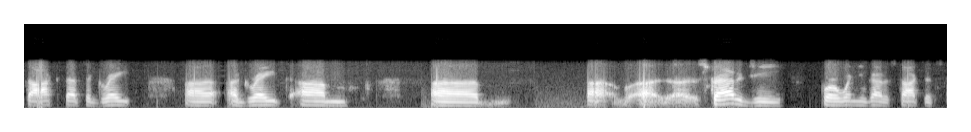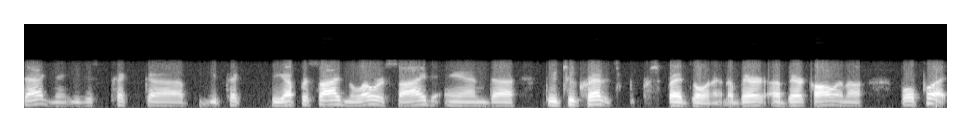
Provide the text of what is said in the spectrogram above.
stock, that's a great uh, a great um, uh, uh, uh, strategy for when you've got a stock that's stagnant. You just pick uh, you pick the upper side and the lower side, and uh, do two credit spreads on it: a bear a bear call and a bull put,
